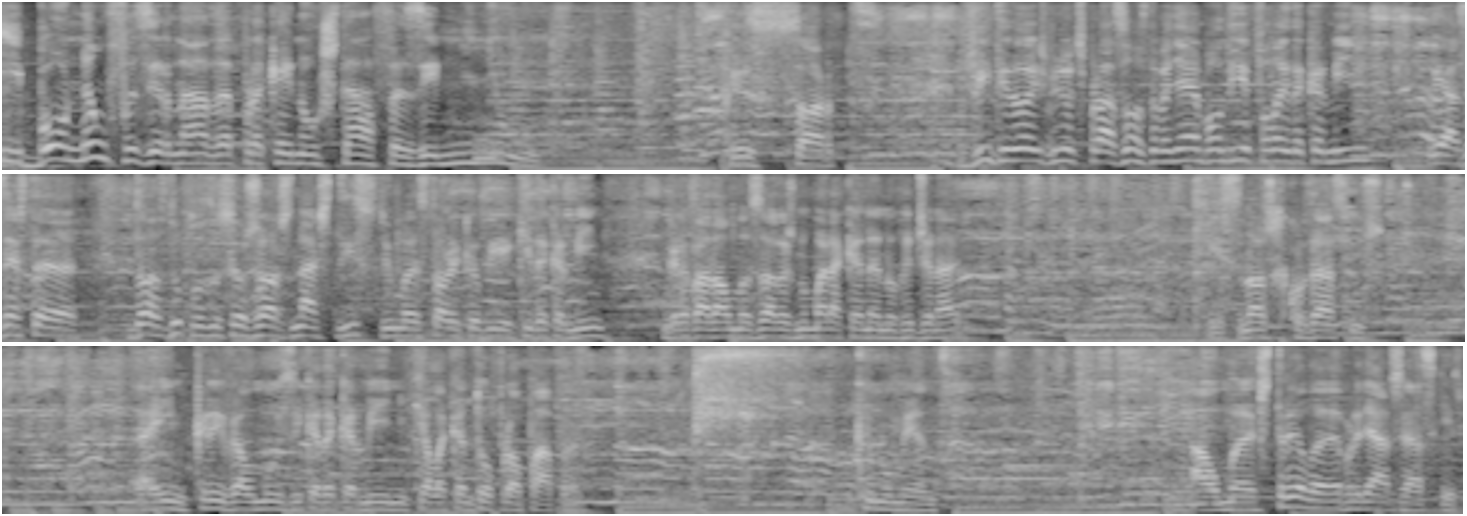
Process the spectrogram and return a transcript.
E bom não fazer nada para quem não está a fazer nenhum. Que sorte. 22 minutos para as 11 da manhã. Bom dia, falei da Carminho. Aliás, esta dose dupla do seu Jorge nasce disso, de uma história que eu vi aqui da Carminho, gravada há umas horas no Maracanã, no Rio de Janeiro. E se nós recordássemos a incrível música da Carminho que ela cantou para o Papa. Que momento. Há uma estrela a brilhar já a seguir.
